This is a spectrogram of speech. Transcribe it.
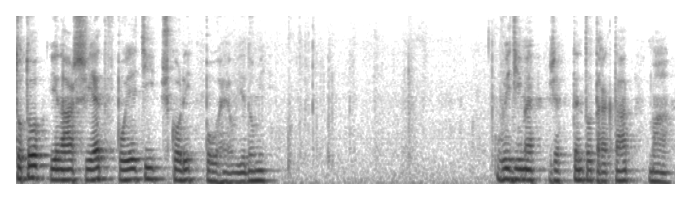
Toto je náš svět v pojetí školy pouhého vědomí. Uvidíme, že tento traktát má eh,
